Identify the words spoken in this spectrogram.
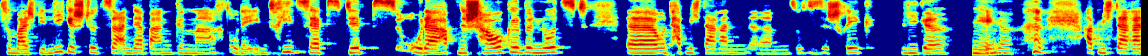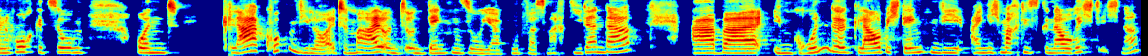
zum Beispiel Liegestütze an der Bank gemacht oder eben Trizeps-Dips oder habe eine Schaukel benutzt äh, und habe mich daran ähm, so diese Schrägliege hänge, mhm. habe mich daran hochgezogen und klar gucken die Leute mal und, und denken so, ja gut, was macht die dann da? Aber im Grunde, glaube ich, denken die, eigentlich macht die es genau richtig. Ne?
